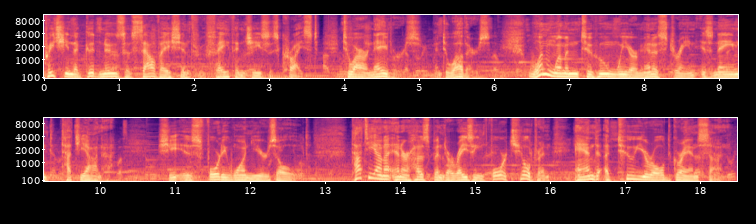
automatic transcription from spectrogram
preaching the good news of salvation through faith in Jesus Christ to our neighbors and to others. One woman to whom we are ministering is named Tatiana. She is 41 years old. Tatiana and her husband are raising four children and a two year old grandson.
